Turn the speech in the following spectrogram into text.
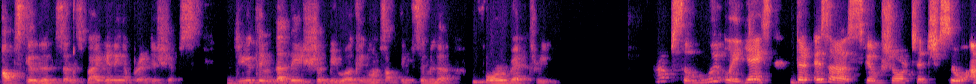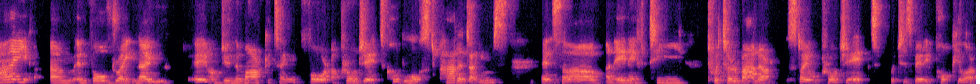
upskill themselves by getting apprenticeships. Do you think that they should be working on something similar for Web3? Absolutely, yes. There is a skill shortage. So I am involved right now. Uh, I'm doing the marketing for a project called Lost Paradigms. It's a, an NFT Twitter banner style project, which is very popular.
